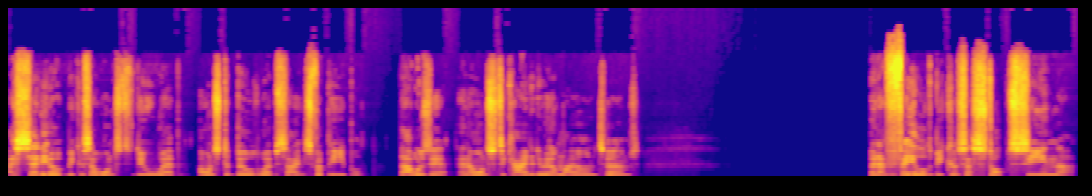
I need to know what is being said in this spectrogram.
I set it up because I wanted to do web. I wanted to build websites for people. That was it. And I wanted to kind of do it on my own terms. And I failed because I stopped seeing that.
